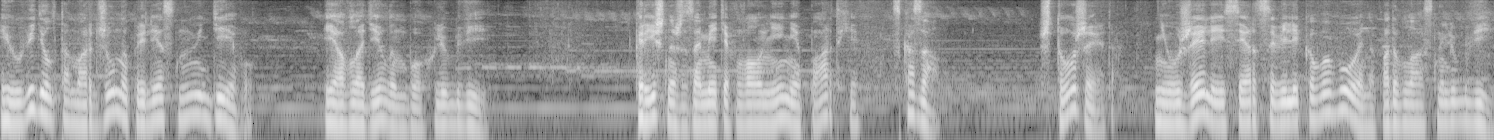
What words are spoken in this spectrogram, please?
И увидел там Арджуна прелестную деву, и овладел им бог любви. Кришна же, заметив волнение Партхи, сказал, «Что же это? Неужели и сердце великого воина подвластны любви?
